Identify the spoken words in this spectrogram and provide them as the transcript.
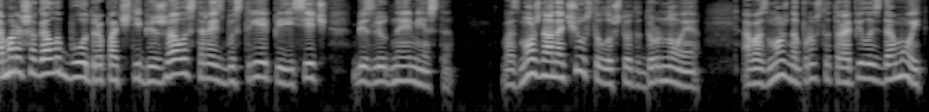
Тамара шагала бодро, почти бежала, стараясь быстрее пересечь безлюдное место. Возможно, она чувствовала что-то дурное, а, возможно, просто торопилась домой.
